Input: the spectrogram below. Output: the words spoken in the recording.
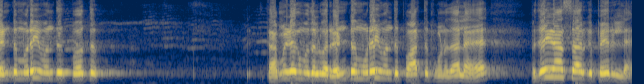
ரெண்டு முறை வந்து போத்து தமிழக முதல்வர் ரெண்டு முறை வந்து பார்த்து போனதால் விஜயகாந்த் சாருக்கு பேர் இல்லை.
